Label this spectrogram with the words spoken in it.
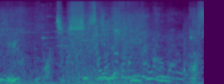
않았습니다. 즉시 성급 조명 부탁해.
